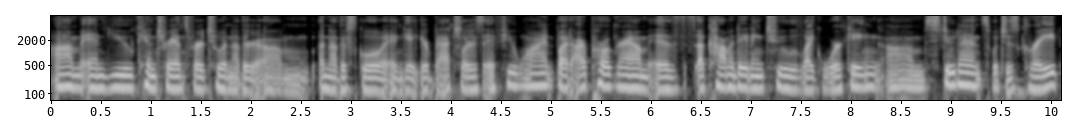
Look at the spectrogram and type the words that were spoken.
um, and you can transfer to another um, another school and get your bachelor's if you want. But our program is accommodating to like working um, students, which is great.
